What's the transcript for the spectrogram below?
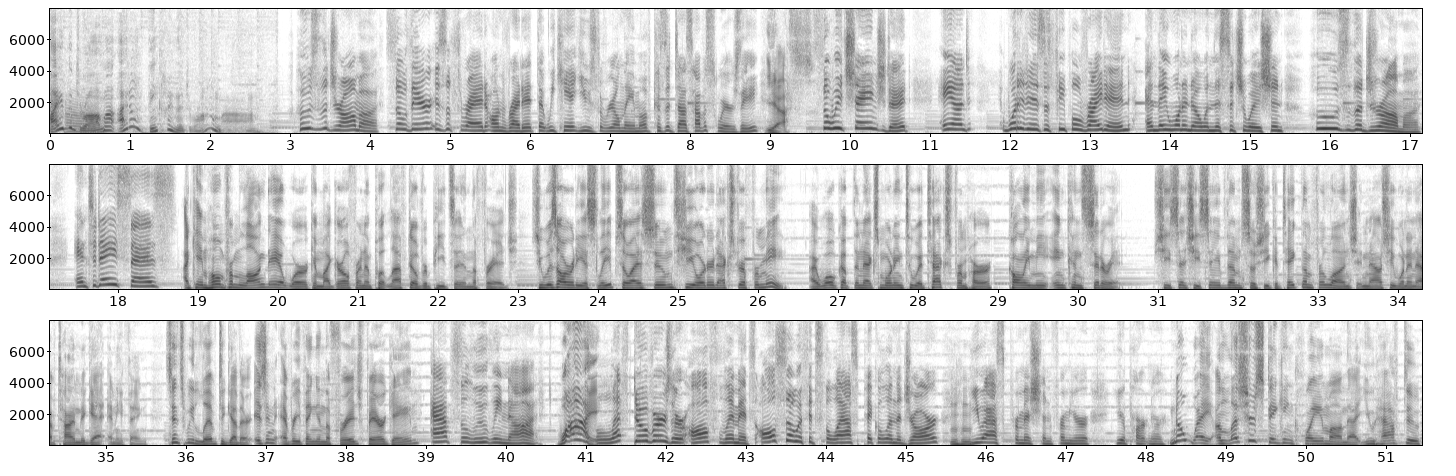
I the um, drama? I don't think I'm the drama. Who's the drama? So there is a thread on Reddit that we can't use the real name of because it does have a swearsy. Yes. So we changed it. And what it is is people write in and they want to know in this situation who's the drama. And today says I came home from a long day at work and my girlfriend had put leftover pizza in the fridge. She was already asleep, so I assumed she ordered extra for me. I woke up the next morning to a text from her calling me inconsiderate. She said she saved them so she could take them for lunch and now she wouldn't have time to get anything. Since we live together, isn't everything in the fridge fair game? absolutely not. Why? Leftovers are off limits. Also, if it's the last pickle in the jar, Mm-hmm. you ask permission from your your partner. No way. Unless you're staking claim on that, you have to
